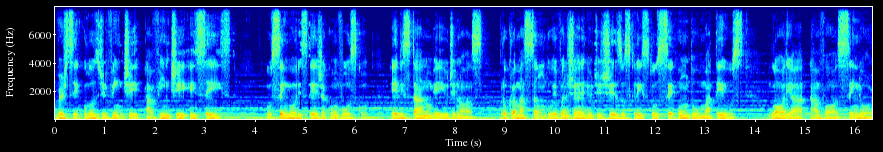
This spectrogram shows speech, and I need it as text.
versículos de 20 a 26. O Senhor esteja convosco, Ele está no meio de nós. Proclamação do Evangelho de Jesus Cristo segundo Mateus. Glória a vós, Senhor.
